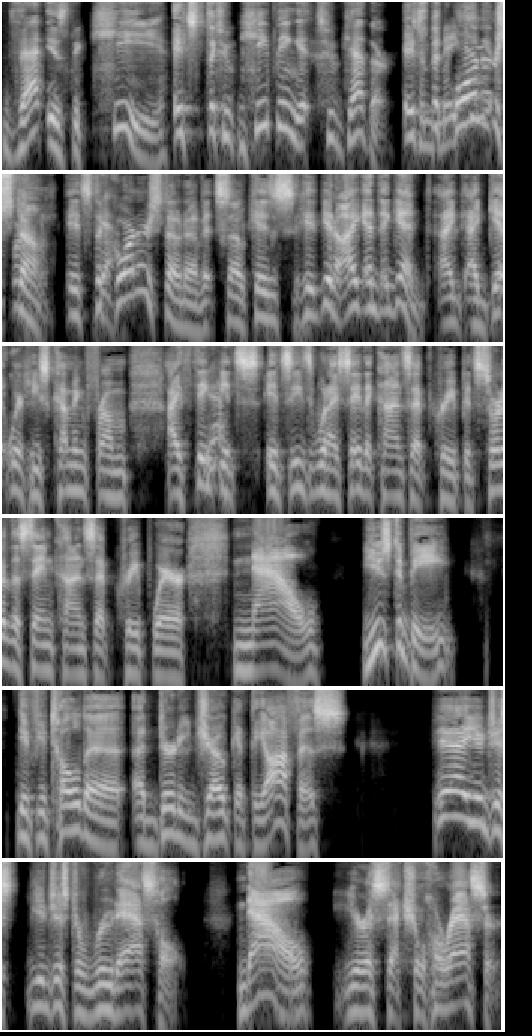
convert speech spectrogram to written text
that is the key it's the, to keeping it together it's the cornerstone it it's the yeah. cornerstone of it. So because you know i and again I, I get where he's coming from. I think yeah. it's it's easy when i say the concept creep it's sort of the same concept creep where now used to be if you told a, a dirty joke at the office yeah you're just you're just a rude asshole. Now you're a sexual harasser.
